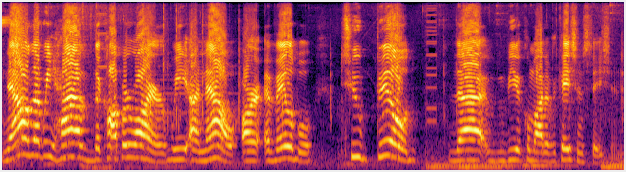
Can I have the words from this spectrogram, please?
Now that we have the copper wire, we uh, now are available to build that vehicle modification station.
